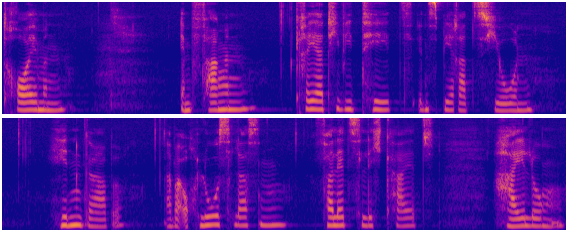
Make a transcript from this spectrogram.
Träumen, Empfangen, Kreativität, Inspiration, Hingabe, aber auch Loslassen, Verletzlichkeit, Heilung,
